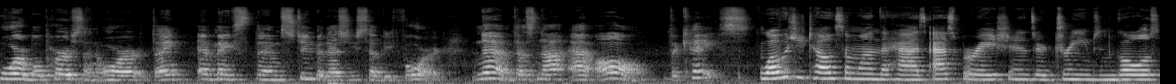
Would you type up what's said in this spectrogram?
horrible person or they it makes them stupid as you said before no that's not at all the case. What would you tell someone that has aspirations or dreams and goals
